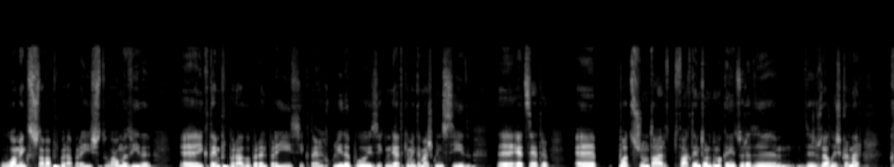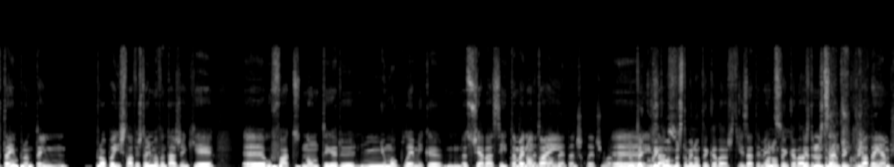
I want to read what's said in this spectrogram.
o homem que se estava a preparar para isto há uma vida uh, e que tem preparado o aparelho para isso e que tem recolhido apoios e que mediaticamente é mais conhecido, uh, etc., uh, pode-se juntar de facto em torno de uma candidatura de, de José Luís Carneiro que tem, pronto, tem para o país talvez tenha uma vantagem que é Uh, o facto de não ter nenhuma polémica associada a si, não também tem, não tem. Não tem tantos esqueletos no armário. Uh, não tem currículo, exato. mas também não tem cadastro. Exatamente. Ou não tem cadastro, Pedro mas também Santos, não tem currículo. Já tem ambos.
